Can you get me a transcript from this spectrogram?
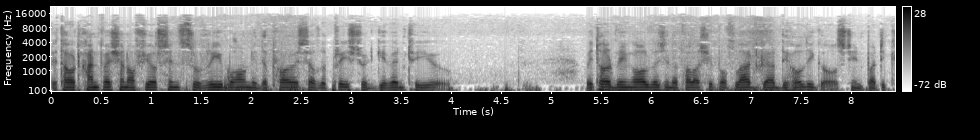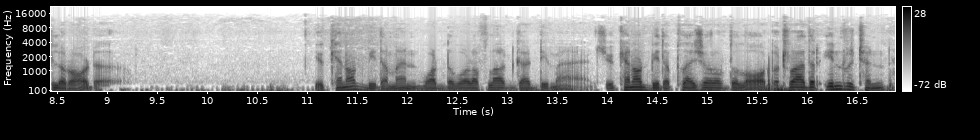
without confession of your sins to rebound in the promise of the priesthood given to you, without being always in the fellowship of Lord God the Holy Ghost in particular order. You cannot be the man what the word of Lord God demands. You cannot be the pleasure of the Lord, but rather in return,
